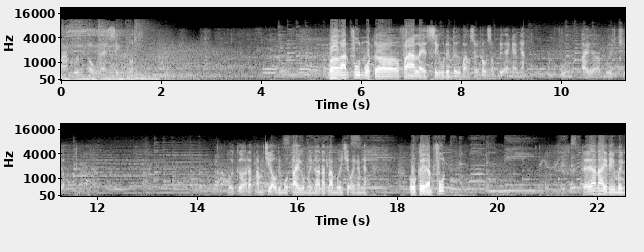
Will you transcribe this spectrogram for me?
Bám luôn cầu lẻ xỉu rồi Vâng, ăn full một uh, pha lẻ xỉu đến từ bảng xoay cầu sóc đĩa anh em nhé Ăn full một tay ờ, uh, 10 triệu. Mỗi cửa đặt 5 triệu thì một tay của mình là đặt là 10 triệu anh em nhé Ok, ăn full. Thế này thì mình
